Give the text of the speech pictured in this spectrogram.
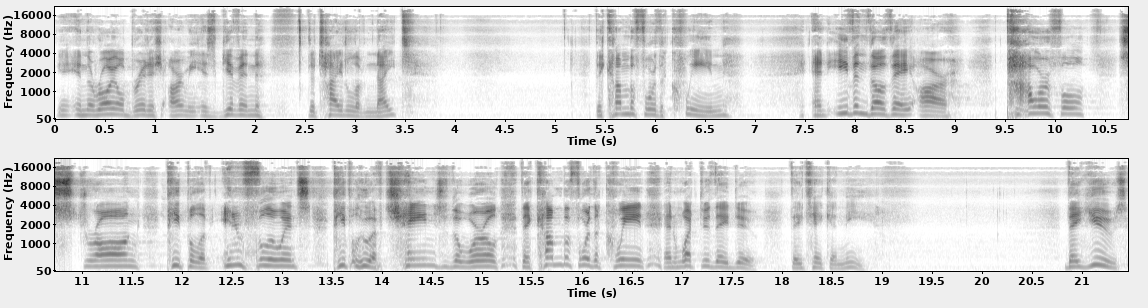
in the Royal British Army is given the title of knight. They come before the queen, and even though they are powerful, strong, people of influence, people who have changed the world, they come before the queen, and what do they do? They take a knee. They use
